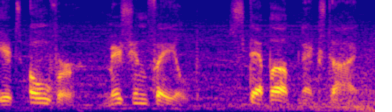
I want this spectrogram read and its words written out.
It's over. Mission failed. Step up next time.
